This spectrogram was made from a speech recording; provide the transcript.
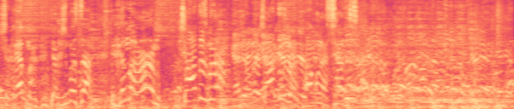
Şaka yapma. Yakışmazsa yıkılma ağam. Çağırdınız mı lan? Çağırdınız mı? Ambulans çağırdınız. Geliyor, geliyor.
